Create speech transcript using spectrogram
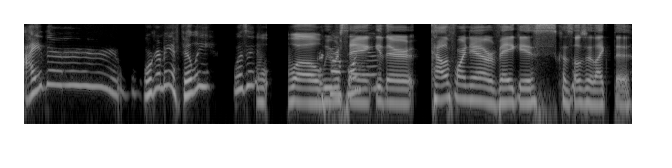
either we're gonna be in Philly, was it? Well, Or we were saying either California or Vegas because those are like the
